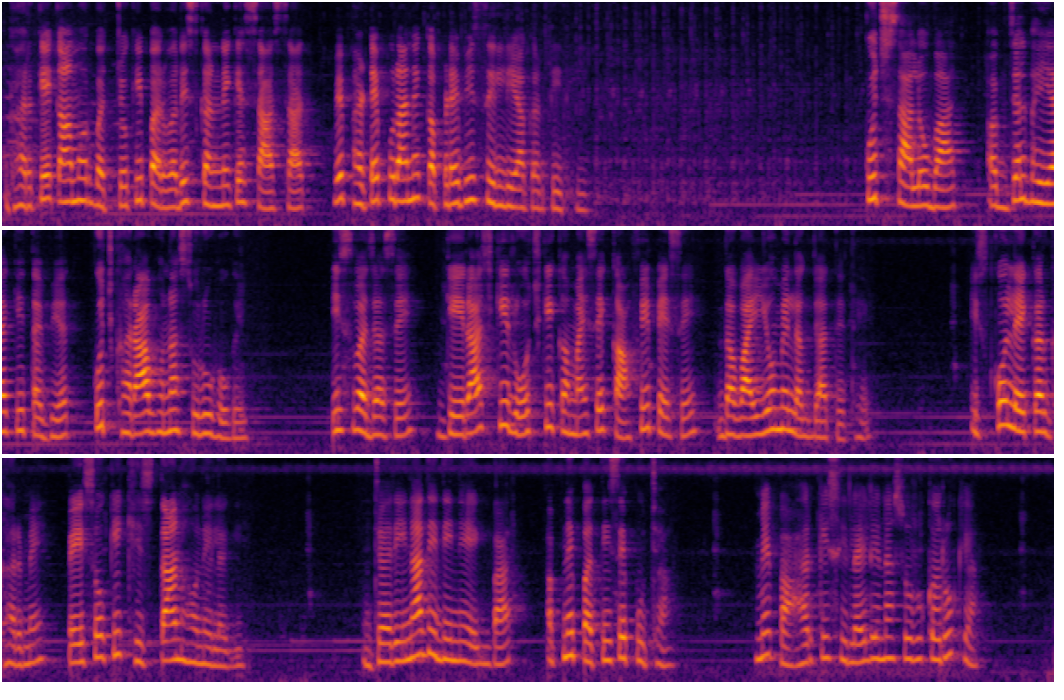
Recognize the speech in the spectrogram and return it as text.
घर के काम और बच्चों की परवरिश करने के साथ साथ वे फटे पुराने कपड़े भी सिल लिया करती थी। कुछ सालों बाद अफजल भैया की तबीयत कुछ खराब होना शुरू हो गई। इस वजह से गैराज की रोज की कमाई से काफ़ी पैसे दवाइयों में लग जाते थे। इसको लेकर घर में पैसों की खिंचतान होने लगी। जरीना दीदी ने एक बार अपने पति से पूछा, मैं बाहर की सिलाई लेना शुरू करूँ क्या?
